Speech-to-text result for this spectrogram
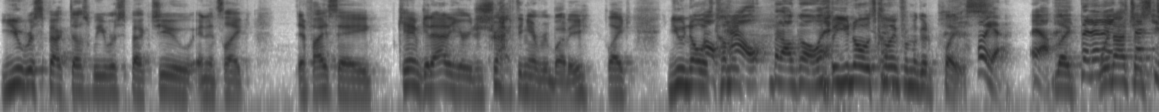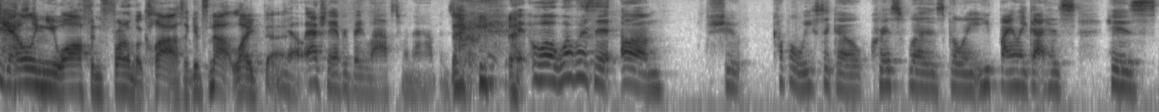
you respect us, we respect you, and it's like if I say, Cam, get out of here! You're distracting everybody. Like you know it's I'll coming, pout, but I'll go but you know it's coming from a good place. oh yeah, yeah. Like but we're not just you telling you off in front of a class. Like it's not like that. No, actually, everybody laughs when that happens. It- well, what was it? Um, shoot, a couple weeks ago, Chris was going. He finally got his his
